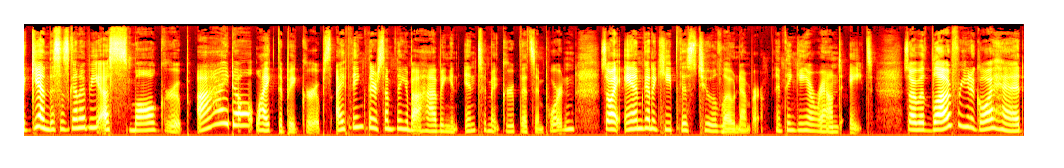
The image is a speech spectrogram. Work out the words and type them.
Again, this is going to be a small group. I don't like the big groups. I think there's something about having an intimate group that's important. So I am going to keep this to a low number. I'm thinking around eight. So I would love for you to go ahead,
